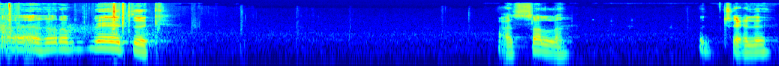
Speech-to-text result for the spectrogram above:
يخرب بيتك. عسله وجعله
